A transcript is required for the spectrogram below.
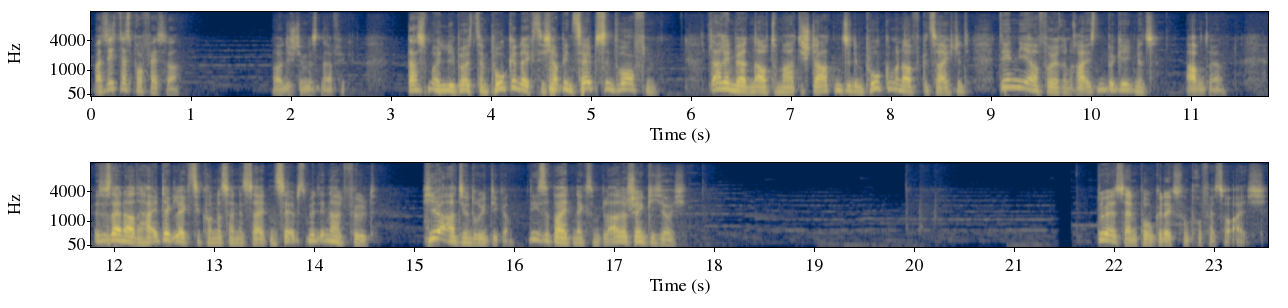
Was ist das, Professor? Oh, die Stimme ist nervig. Das, mein Lieber, ist ein Pokédex. Ich habe ihn selbst entworfen. Darin werden automatisch Daten zu den Pokémon aufgezeichnet, denen ihr auf euren Reisen begegnet. Abenteuer. Es ist eine Art Hightech-Lexikon, das seine Seiten selbst mit Inhalt füllt. Hier, Adi und Rüdiger. Diese beiden Exemplare schenke ich euch. Du hast einen Pokédex von Professor Eich.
